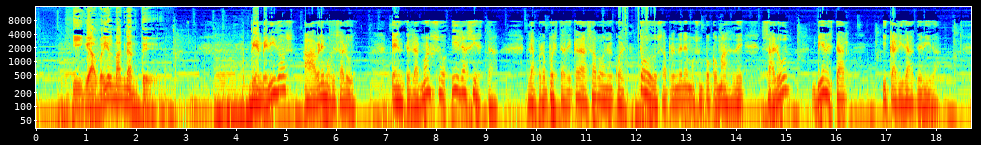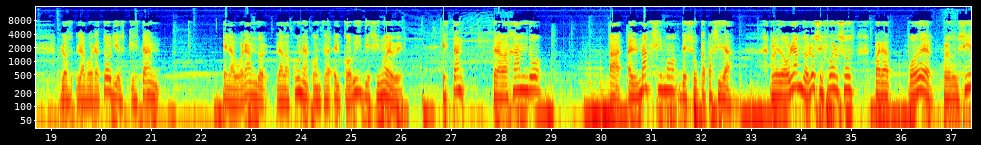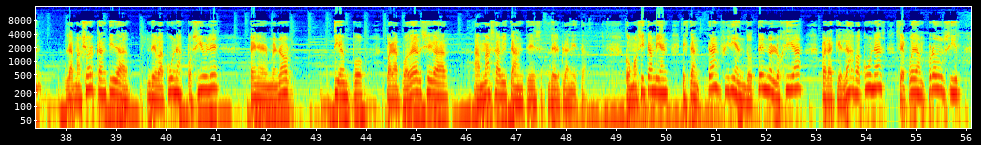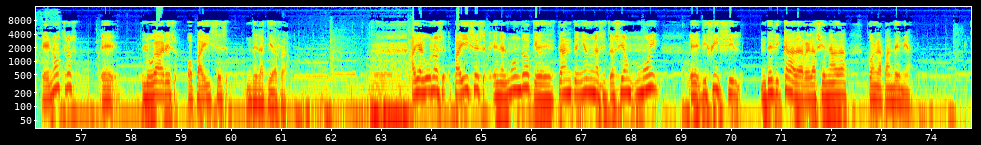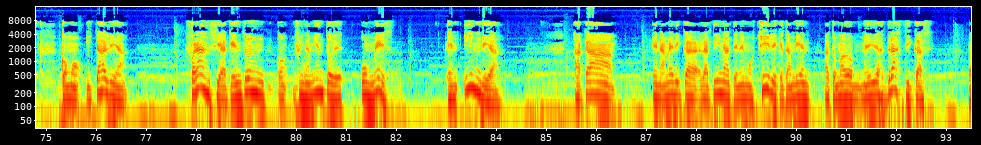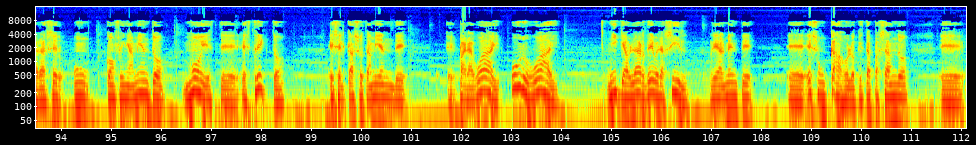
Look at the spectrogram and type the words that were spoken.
Y Gabriel Magnante. Bienvenidos a Hablemos de Salud, entre el almuerzo y la siesta, la propuesta de cada sábado en el cual todos aprenderemos un poco más de salud, bienestar y calidad de vida. Los laboratorios que están elaborando la vacuna contra el COVID-19 están trabajando al máximo de su capacidad, redoblando los esfuerzos para poder producir la mayor cantidad de vacunas posible en el menor tiempo para poder llegar a más habitantes del planeta. Como así también están transfiriendo tecnología para que las vacunas se puedan producir en otros eh, lugares o países de la Tierra. Hay algunos países en el mundo que están teniendo una situación muy eh, difícil, delicada relacionada con la pandemia, como Italia, Francia, que entró en confinamiento de un mes, en India, acá en América Latina tenemos Chile, que también ha tomado medidas drásticas para hacer un confinamiento muy este, estricto. Es el caso también de eh, Paraguay, Uruguay, ni que hablar de Brasil. Realmente eh, es un caos lo que está pasando eh,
